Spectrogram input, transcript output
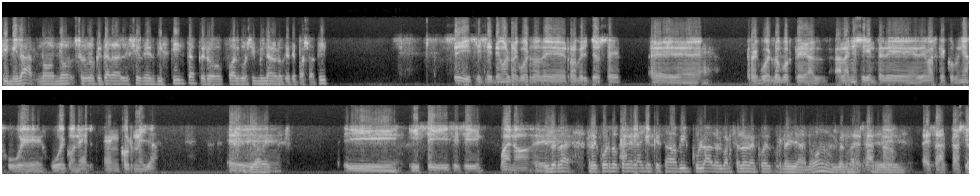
similar, no, no seguro que cada lesión es distinta, pero fue algo similar a lo que te pasó a ti. Sí, sí, sí, tengo el recuerdo de Robert Joseph. Eh, recuerdo porque al, año siguiente de, de Vázquez Coruña jugué, jugué con él en Cornella. Eh, y, y sí, sí, sí. Bueno, es eh, verdad, recuerdo que era el año que estaba vinculado el Barcelona con el Cornellá, ¿no? Es verdad. Exacto, eh, exacto, sí.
